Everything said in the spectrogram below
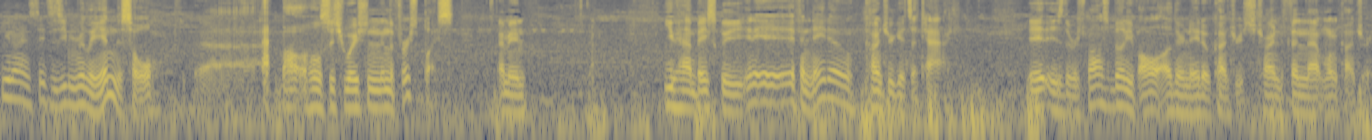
the United States is even really in this whole uh, whole situation in the first place. I mean, you have basically if a NATO country gets attacked, it is the responsibility of all other NATO countries to try and defend that one country.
